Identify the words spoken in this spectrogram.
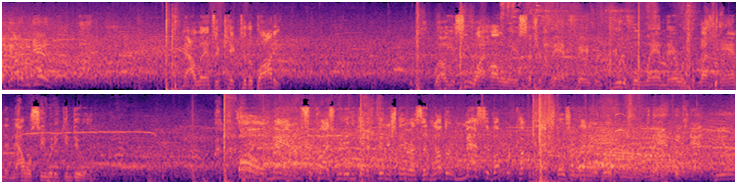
you got him again. Now lands a kick to the body. Well, you see why Holloway is such a fan favorite. Beautiful land there with the left hand, and now we'll see what he can do with it. Oh, man, I'm surprised we didn't get a finish there as another massive uppercut connects. Those are landing at will. Landing at will,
